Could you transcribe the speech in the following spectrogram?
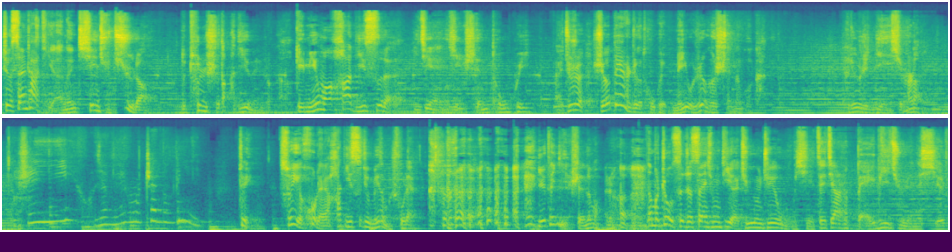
这个三叉戟呢能掀起巨浪，就吞噬大地的那种啊。给冥王哈迪斯了一件隐神头盔，哎，就是只要戴上这个头盔，没有任何神能够看得到，它就是隐形了。隐身衣好像没什么战斗力。对，所以后来哈迪斯就没怎么出来，因为他隐身了嘛，是吧？那么宙斯这三兄弟啊，就用这些武器，再加上百臂巨人的协助，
